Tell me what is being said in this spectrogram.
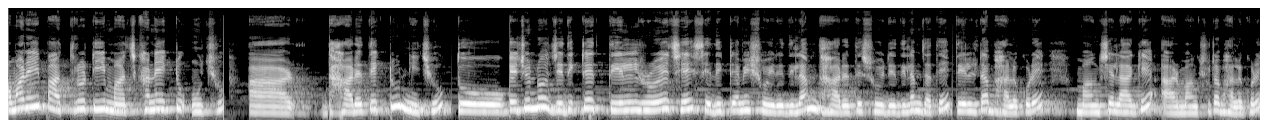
আমার এই পাত্রটি মাঝখানে একটু উঁচু আর ধারেতে একটু নিচু। তো এই জন্য যে দিকটায় তেল রয়েছে সেদিকটা আমি সইরে দিলাম। ধারেতে সইরে দিলাম যাতে তেলটা ভালো করে মাংসে লাগে আর মাংসটা ভালো করে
